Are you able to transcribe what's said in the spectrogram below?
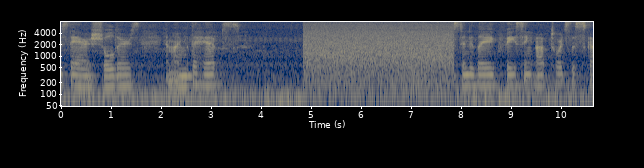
Is there, shoulders in line with the hips. Extended leg facing up towards the sky.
